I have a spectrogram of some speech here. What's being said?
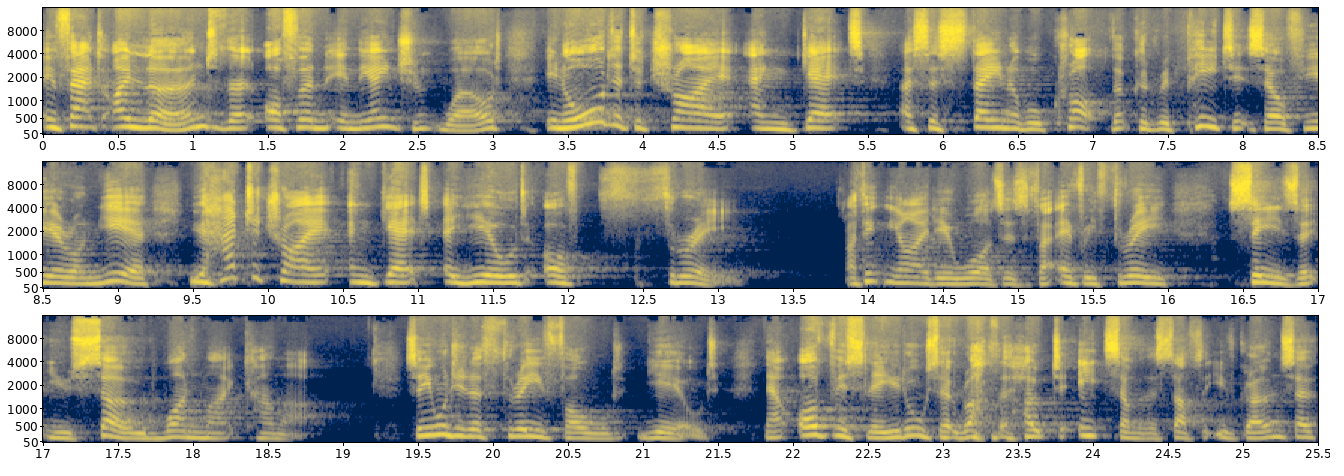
In fact, I learned that often in the ancient world, in order to try and get a sustainable crop that could repeat itself year on year, you had to try and get a yield of three. I think the idea was is for every three seeds that you sowed, one might come up. So you wanted a threefold yield. Now, obviously, you'd also rather hope to eat some of the stuff that you've grown, so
